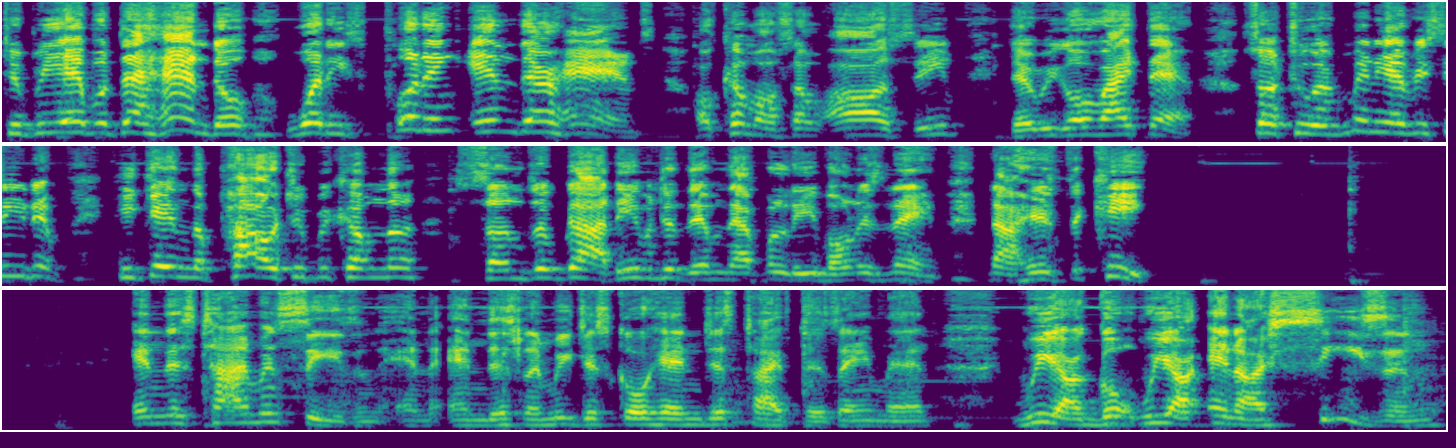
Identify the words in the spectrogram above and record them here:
to be able to handle what he's putting in their hands. Oh, come on, some oh, see, there we go, right there. So to as many as received him, he gave them the power to become the sons of God, even to them that believe on his name. Now here's the key in this time and season and and this let me just go ahead and just type this amen. We are go we are in our season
